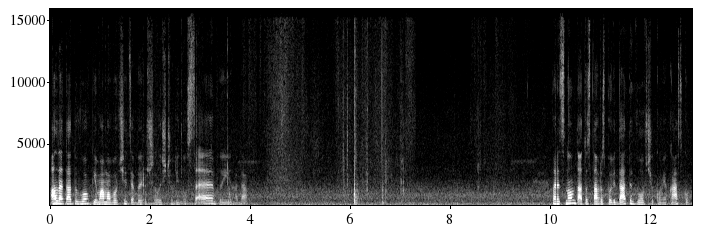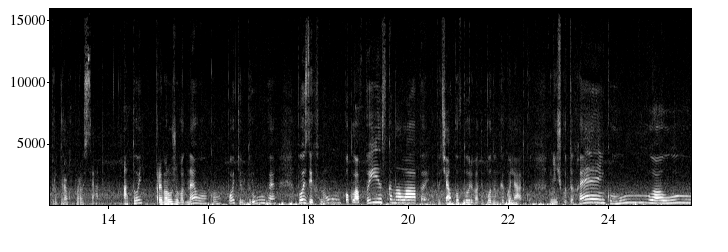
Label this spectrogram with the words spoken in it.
Але тато вовк і мама вовчиця вирішили, що він усе вигадав. Перед сном тато став розповідати вовчикові казку про трьох поросят. А той примружив одне око, потім друге, позіхнув, поклав писка на лапи і почав повторювати подумки колядку. В нічку тихеньку, у-ау.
